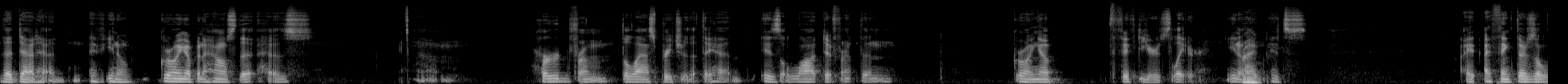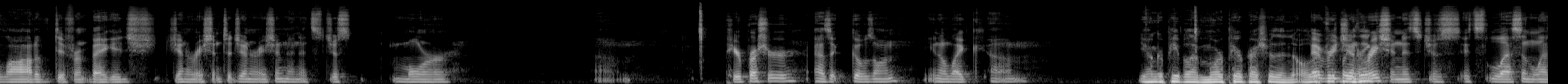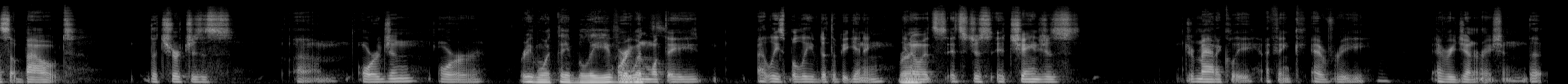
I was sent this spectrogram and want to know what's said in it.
that dad had. If, you know, growing up in a house that has, um, heard from the last preacher that they had is a lot different than growing up 50 years later. You know, Right. it's, I, I think there's a lot of different baggage generation to generation, and it's just more um, peer pressure as it goes on. You know, like um, Younger people have more peer pressure than older every people. generation, it's just it's less and less about the church's um, origin or or even what they believe, or even what- they at least believed at the beginning. You know, it's it's just it changes dramatically. I think every every generation that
